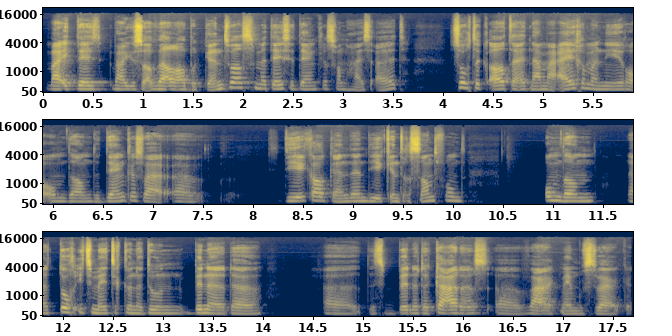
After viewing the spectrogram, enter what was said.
maar ik, deze, maar dus al wel al bekend was met deze denkers van huis uit, zocht ik altijd naar mijn eigen manieren om dan de denkers waar, uh, die ik al kende en die ik interessant vond, om dan uh, toch iets mee te kunnen doen binnen de, uh, dus binnen de kaders uh, waar ik mee moest werken.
